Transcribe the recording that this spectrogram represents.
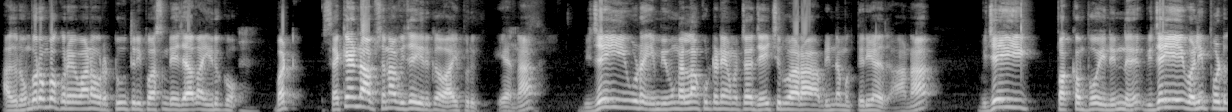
அது ரொம்ப ரொம்ப குறைவான ஒரு டூ த்ரீ பர்சன்டேஜாக தான் இருக்கும். பட் செகண்ட் ஆப்ஷனா விஜய் இருக்க வாய்ப்பு இருக்கு. ஏன்னா விஜயோட இவங்கெல்லாம் கூட்டணி அமைச்சா ஜெயிச்சிருவாரா அப்படின்னு நமக்கு தெரியாது. ஆனால் விஜய் பக்கம் போய் நின்று விஜயை வழிபடு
